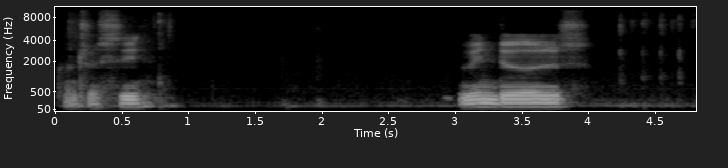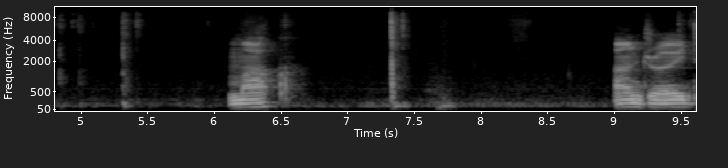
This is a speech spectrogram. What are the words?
Control C. Windows, Mac, Android.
